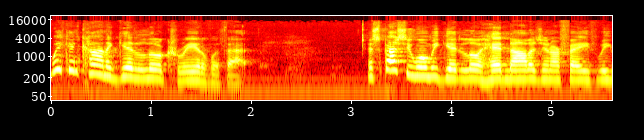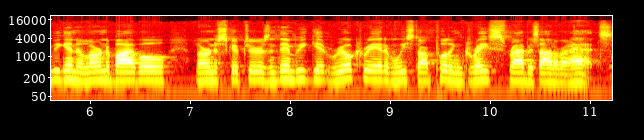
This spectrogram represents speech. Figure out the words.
we can kind of get a little creative with that. Especially when we get a little head knowledge in our faith, we begin to learn the Bible, learn the scriptures, and then we get real creative and we start pulling grace rabbits out of our hats.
